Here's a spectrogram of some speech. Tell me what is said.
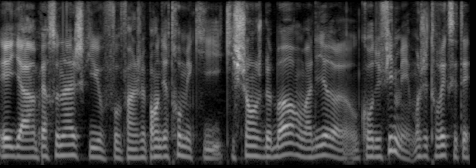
Et il y a un personnage qui, faut- enfin, je vais pas en dire trop, mais qui, qui change de bord, on va dire, euh, au cours du film. Et moi, j'ai trouvé que c'était.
